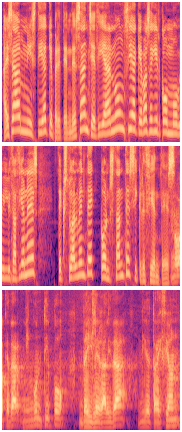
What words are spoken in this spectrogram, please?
a esa amnistía que pretende Sánchez y anuncia que va a seguir con movilizaciones textualmente constantes y crecientes. No va a quedar ningún tipo de ilegalidad ni de traición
